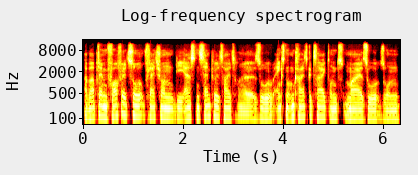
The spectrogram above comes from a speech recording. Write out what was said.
Aber habt ihr im Vorfeld so vielleicht schon die ersten Samples halt äh, so engsten Umkreis gezeigt und mal so so ein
